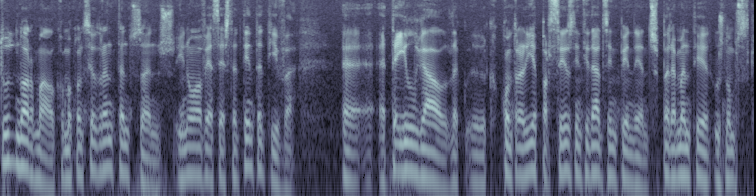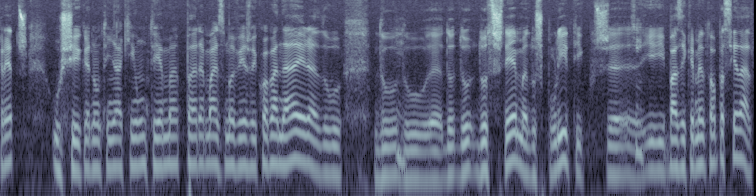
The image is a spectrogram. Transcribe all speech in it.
tudo normal, como aconteceu durante tantos anos, e não houvesse esta tentativa até ilegal, que contraria pareceres de entidades independentes para manter os números secretos, o Chega não tinha aqui um tema para, mais uma vez, vir com a bandeira do, do, do, do, do sistema, dos políticos eh, Sim. e, basicamente, a opacidade.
